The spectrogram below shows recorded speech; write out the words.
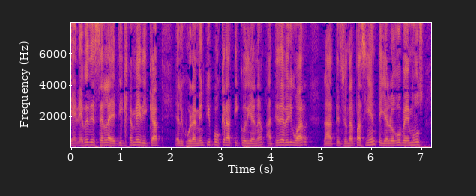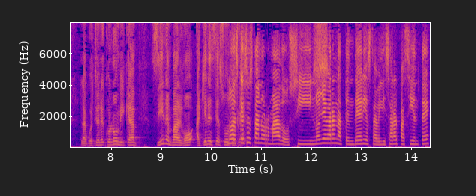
que debe de ser la ética médica, el juramento hipocrático, Diana, antes de averiguar la atención al paciente, ya luego vemos la cuestión económica. Sin embargo, aquí en este asunto... No, es que eso está normado. Si no llegaran a atender y estabilizar al paciente,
